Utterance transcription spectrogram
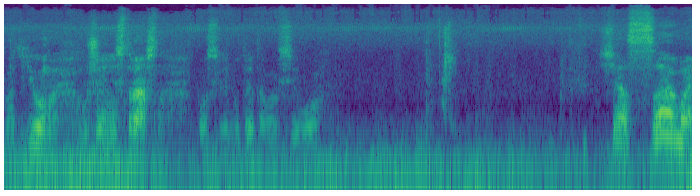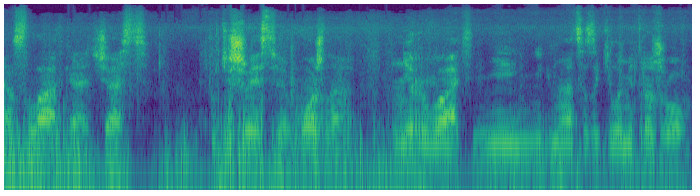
подъема уже не страшно после вот этого всего. Сейчас самая сладкая часть путешествия. Можно не рвать, не, не гнаться за километражом.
